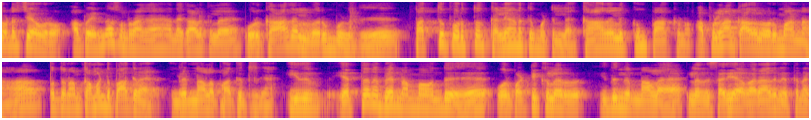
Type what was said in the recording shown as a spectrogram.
தொடர்ச்சியா வரும். அப்போ என்ன சொல்றாங்க? அந்த காலத்துல ஒரு காதல் வரும் பொழுது பத்து பொருத்தம் கல்யாணத்துக்கு மட்டும் இல்ல காதலுக்கும் பார்க்கணும். அப்படிலாம் காதல் வருமானா ஒருத்தர் நம்ம கமெண்ட் பார்க்குறேன். ரெண்டு நாளா பார்த்துட்டு இருக்கேன் இது எத்தனை பேர் நம்ம வந்து ஒரு பர்டிகுலர் இதுங்கிறனால இல்ல இந்த சரியா வராதுன்னு எத்தனை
